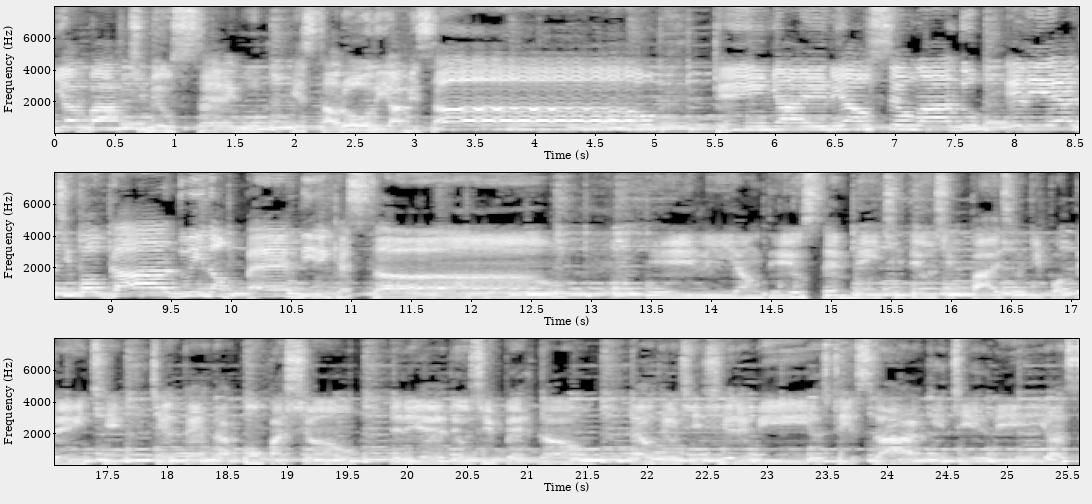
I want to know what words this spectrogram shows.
e abate meu cego, restaurou-lhe a visão. Quem a ele ao seu lado, ele é advogado e não perde em questão. Ele é um Deus temente, Deus de paz onipotente, de eterna compaixão. Ele é Deus de perdão, é o Deus de Jeremias, de Isaac, de Elias,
